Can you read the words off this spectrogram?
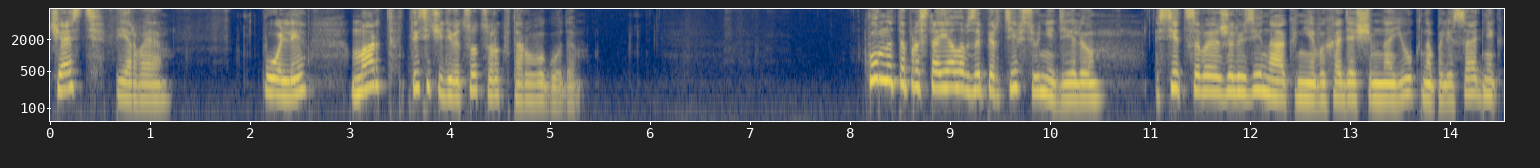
Часть первая. Полли. Март 1942 года. Комната простояла в заперти всю неделю. Ситцевые жалюзи на окне, выходящем на юг, на палисадник,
